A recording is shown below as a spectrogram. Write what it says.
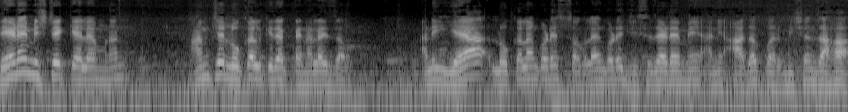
तेणे मिस्टेक केल्या म्हणून आमचे लोकल कित्याक पेनलायज जावं आनी ह्या लोकलांकडे सगळ्यांकडे G C Z M A आनी आदर परमिशन्स आहा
